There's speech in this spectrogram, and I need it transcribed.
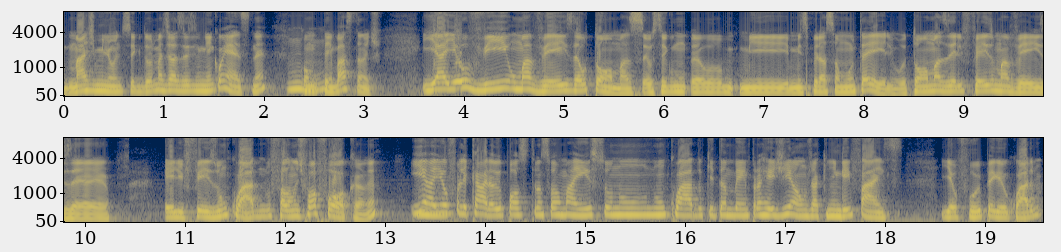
mais de milhões de seguidores, mas às vezes ninguém conhece, né? Como tem bastante. E aí eu vi uma vez é o Thomas. Eu sigo, eu me, minha inspiração muito é ele. O Thomas ele fez uma vez, é, ele fez um quadro falando de fofoca, né? E aí eu falei, cara, eu posso transformar isso num, num quadro aqui também pra região, já que ninguém faz. E eu fui, peguei o quadro,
